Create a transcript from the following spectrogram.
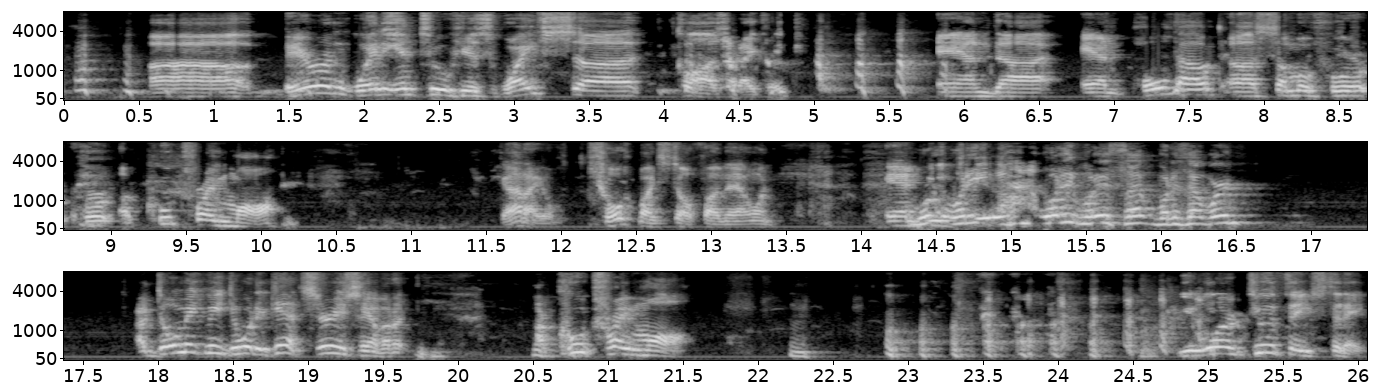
uh, Baron went into his wife's uh, closet, I think, and uh, and pulled out uh, some of her her accoutrement. God, I choked myself on that one. And What, what, you- what, is- what is that? What is that word? uh, don't make me do it again. Seriously, I'm gonna accoutrement. you learned two things today.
